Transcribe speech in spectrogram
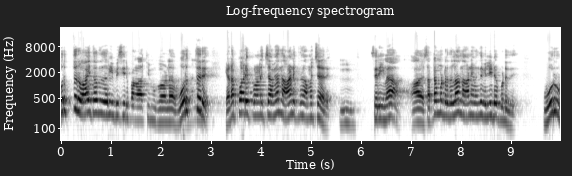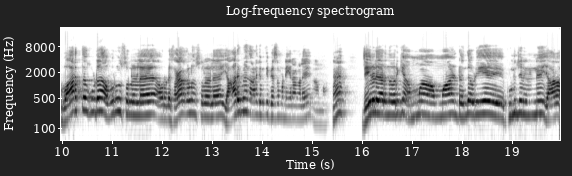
ஒருத்தர் வாய் தந்து வரைக்கும் பேசியிருப்பாங்களா அதிமுகவுல? ஒருத்தர். எடப்பாடி பழனிசாமி தான் அந்த ஆணையத்தை அமைச்சாரு. சரிங்களா? சட்டமன்றத்துல அந்த ஆணை வந்து வெளியிடப்படுது. ஒரு வார்த்தை கூட அவரும் சொல்லல அவருடைய சகாக்களும் சொல்லல யாருமே அந்த ஆணையத்தை பத்தி பேச மாட்டேங்கிறாங்களே. ஆமா. ஜெயலலிதா இருந்த வரைக்கும் அம்மா அம்மான்ட்டு வந்து அப்படியே குனிஞ்சு நின்று யோகா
